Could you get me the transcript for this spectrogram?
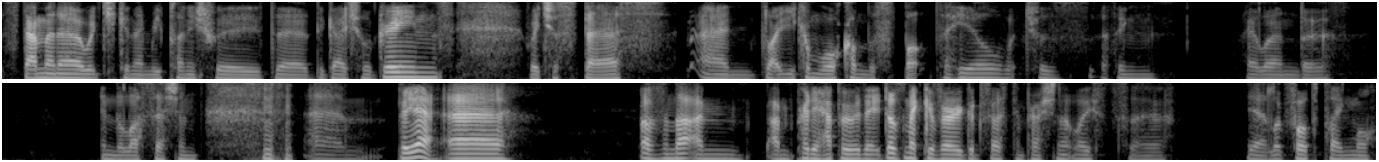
stamina, which you can then replenish with uh, the Gysahl greens, which are sparse, and like you can walk on the spot to heal, which was a thing I learned uh, in the last session. um, but yeah, uh, other than that, I'm I'm pretty happy with it. It does make a very good first impression, at least. So yeah, look forward to playing more.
